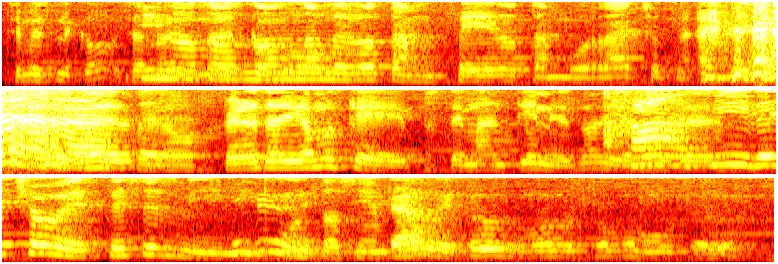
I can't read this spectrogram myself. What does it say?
¿Se me explicó? O sea, sí, no, no, es no, como- no me veo tan pedo, tan borracho, que pero... Pero, o sea, digamos que pues te mantienes, ¿no? Digamos, Ajá, o sea, sí, de hecho, este, ese es mi, mi Siempre punto siempre. de todos modos, poco mucho, ¿no?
